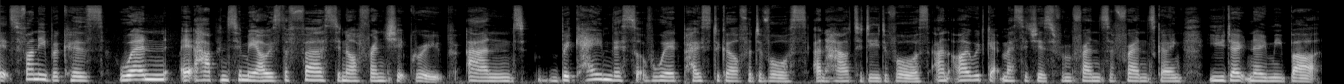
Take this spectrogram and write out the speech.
it's funny because when it happened to me, I was the first in our friendship group and became this sort of weird poster girl for divorce and how to do divorce. And I would get messages from friends of friends going, You don't know me, but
